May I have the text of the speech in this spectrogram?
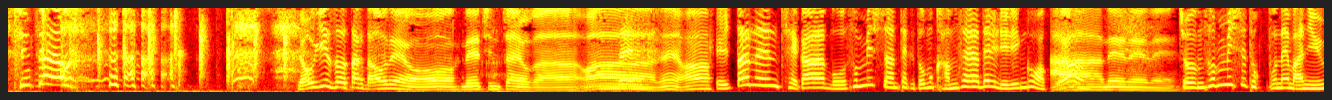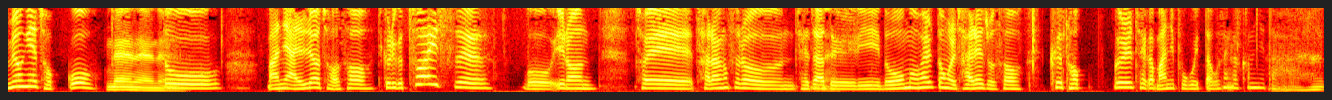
진짜요? 여기서 딱 나오네요. 네, 진짜요가. 와, 네. 네, 아. 일단은 제가 뭐 선미 씨한테 너무 감사해야 될 일인 것 같고요. 아, 네네네. 좀 선미 씨 덕분에 많이 유명해졌고 네네네. 또 많이 알려져서 그리고 트와이스 뭐 이런 저의 자랑스러운 제자들이 네. 너무 활동을 잘해줘서 그 덕 을 제가 많이 보고 있다고 생각합니다. 아,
